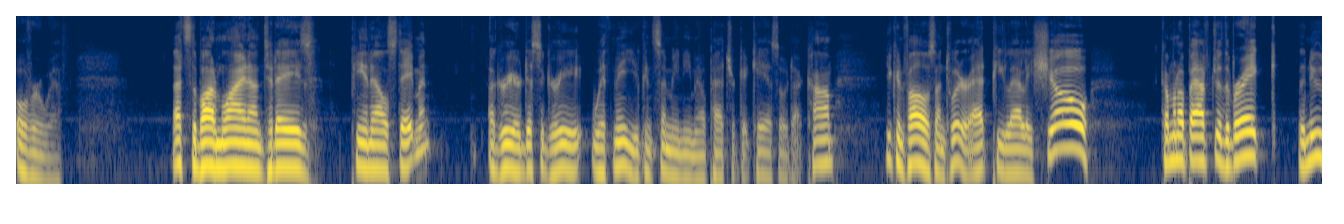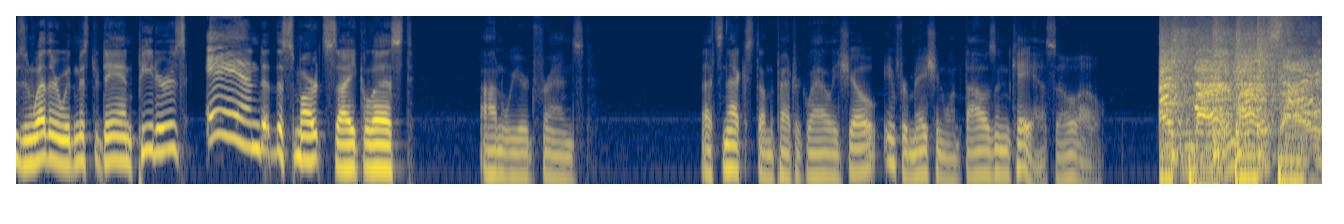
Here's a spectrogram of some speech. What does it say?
over with. That's the bottom line on today's P&L statement. Agree or disagree with me, you can send me an email, patrick at kso.com. You can follow us on Twitter at PLally Show. Coming up after the break, the news and weather with Mr. Dan Peters and the smart cyclist on Weird Friends. That's next on the Patrick Lally Show. Information 1000 KSOO. by my side.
